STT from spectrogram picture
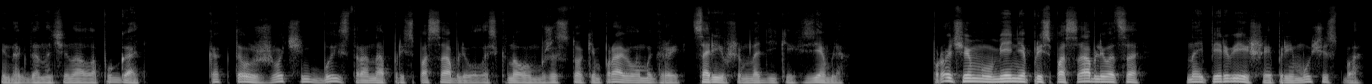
иногда начинала пугать. Как-то уж очень быстро она приспосабливалась к новым жестоким правилам игры, царившим на диких землях. Впрочем, умение приспосабливаться – наипервейшее преимущество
